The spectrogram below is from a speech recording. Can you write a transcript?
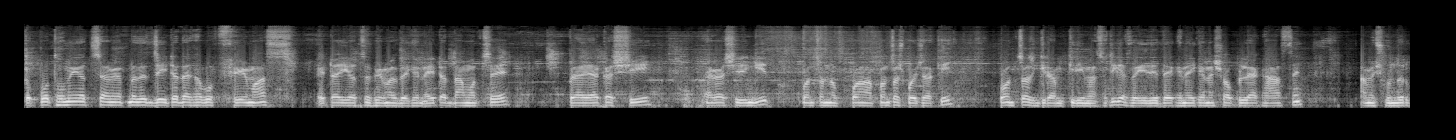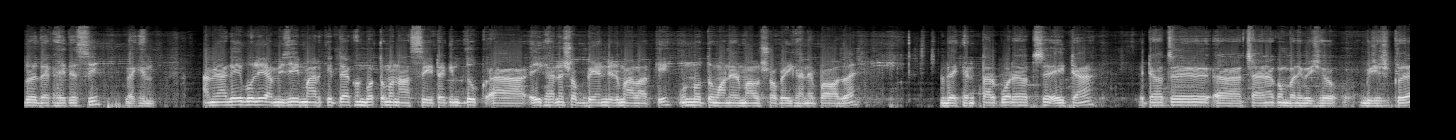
তো প্রথমেই হচ্ছে আমি আপনাদের যেইটা দেখাবো ফেমাস এটাই হচ্ছে ফেমাস দেখেন। এটার দাম হচ্ছে প্রায় একাশি একাশি ইঙ্গিত পঞ্চান্ন পঞ্চাশ পয়সা আর কি? পঞ্চাশ গ্রাম ক্রিম আছে, ঠিক আছে? এই যে দেখেন, এখানে সব লেখা আছে। আমি সুন্দর করে দেখাইতেছি, দেখেন। আমি আগেই বলি, আমি যে মার্কেটে এখন বর্তমান আছি, এটা কিন্তু এইখানে সব ব্র্যান্ডের মাল আর কি উন্নত মানের মাল সব এইখানে পাওয়া যায়। দেখেন, তারপরে হচ্ছে এইটা, এটা হচ্ছে চায়না কোম্পানি বিশেষ করে,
